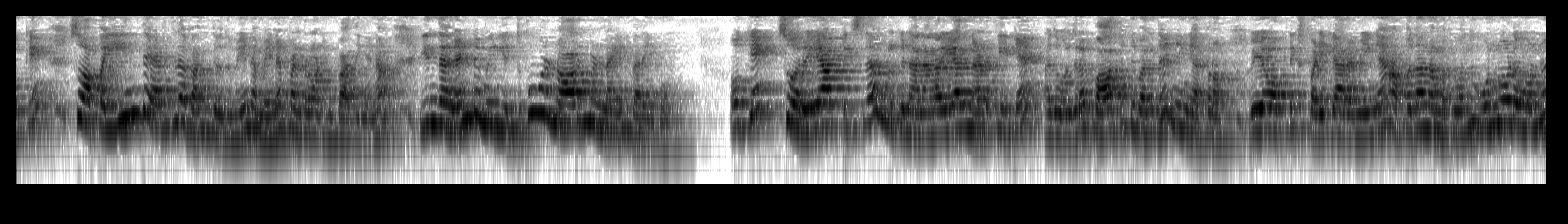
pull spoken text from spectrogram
ஓகே ஸோ அப்போ இந்த இடத்துல வந்ததுமே நம்ம என்ன பண்ணுறோம் அப்படின்னு பார்த்தீங்கன்னா இந்த ரெண்டு மீடியத்துக்கும் ஒரு நார்மல் லைன் வரைவோம். ஓகே ஸோ ரே ஆப்டிக்ஸில் உங்களுக்கு நான் நிறையா நடத்தியிருக்கேன். அது ஒரு தடவை பார்த்துட்டு வந்து நீங்கள் அப்புறம் வே ஆப்டிக்ஸ் படிக்க ஆரம்பிங்க. அப்போ தான் நமக்கு வந்து ஒன்றோட ஒன்று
